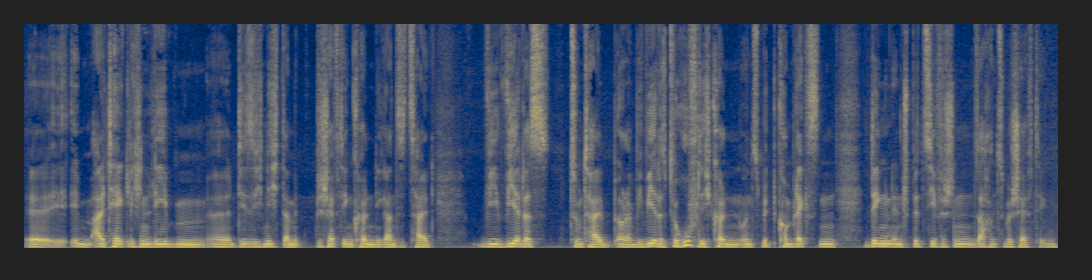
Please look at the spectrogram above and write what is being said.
äh, im alltäglichen Leben, äh, die sich nicht damit beschäftigen können die ganze Zeit, wie wir das zum Teil oder wie wir das beruflich können, uns mit komplexen Dingen in spezifischen Sachen zu beschäftigen.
